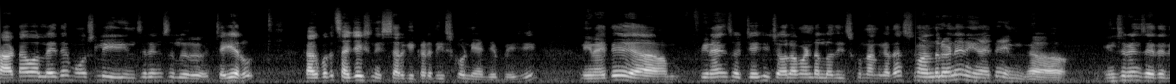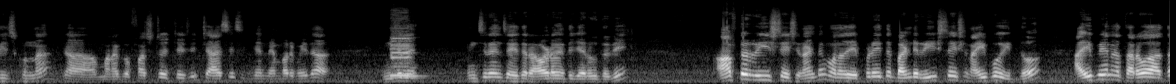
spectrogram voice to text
టాటా వాళ్ళు అయితే మోస్ట్లీ ఇన్సూరెన్స్లు చేయరు కాకపోతే సజెషన్ ఇస్తారు ఇక్కడ తీసుకోండి అని చెప్పేసి. నేనైతే ఫినాన్స్ వచ్చేసి చోళమండల్లో తీసుకున్నాను కదా సో అందులోనే నేనైతే ఇన్సూరెన్స్ అయితే తీసుకున్నా మనకు ఫస్ట్ వచ్చేసి చాసిస్ ఇంజన్ నెంబర్ మీద ఇన్సూరెన్స్ ఇన్సూరెన్స్ అయితే రావడం అయితే జరుగుతుంది. ఆఫ్టర్ రిజిస్ట్రేషన్ అంటే మనది ఎప్పుడైతే బండి రిజిస్ట్రేషన్ అయిపోయిద్దో అయిపోయిన తర్వాత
